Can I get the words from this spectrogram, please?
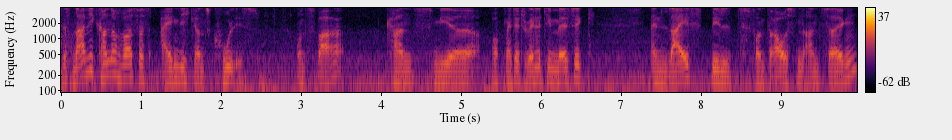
Das Navi kann noch was, was eigentlich ganz cool ist. Und zwar kann es mir Augmented Reality mäßig ein Live-Bild von draußen anzeigen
